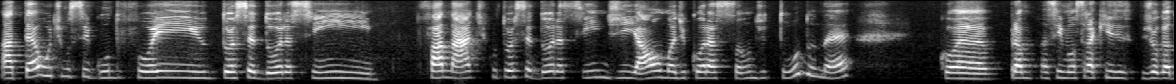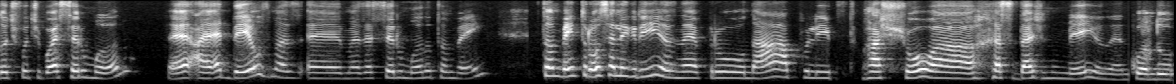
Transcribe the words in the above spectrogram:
até o último segundo foi torcedor assim fanático, torcedor assim de alma, de coração, de tudo, né? É, Para assim mostrar que jogador de futebol é ser humano, é, é Deus, mas é, mas é ser humano também também trouxe alegrias, né, pro Napoli, rachou a, a cidade no meio, né, quando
